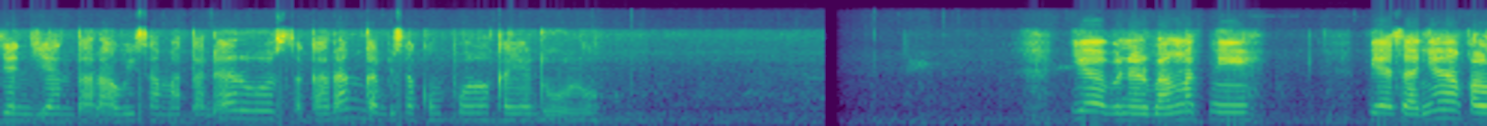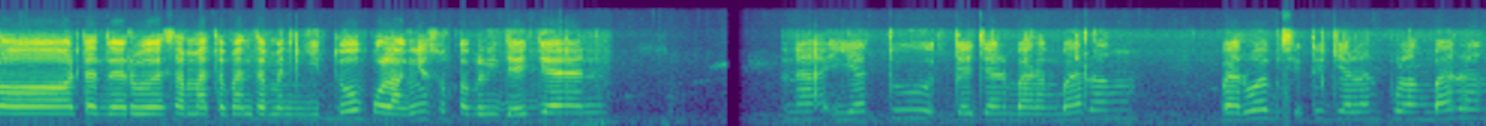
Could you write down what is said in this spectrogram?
janjian tarawih sama tadarus, sekarang gak bisa kumpul kayak dulu. Ya bener banget nih, biasanya kalau tadarus sama teman-teman gitu pulangnya suka beli jajan. Nah iya tuh jajan bareng-bareng. Baru habis itu jalan pulang bareng.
